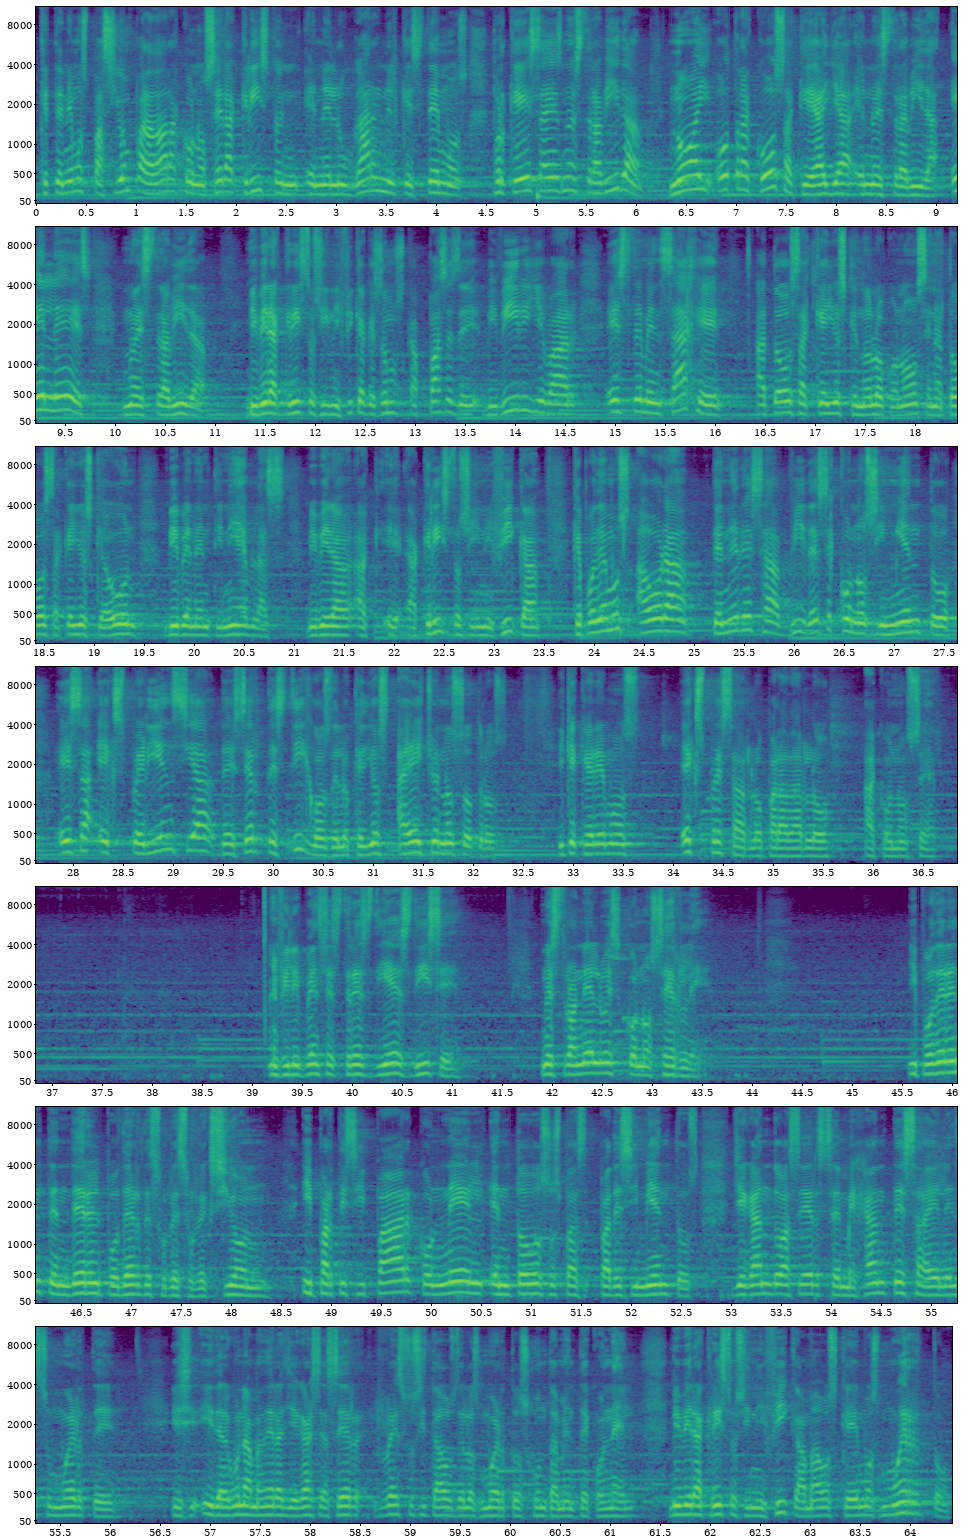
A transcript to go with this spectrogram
que tenemos pasión para dar a conocer a Cristo en, el lugar en el que estemos, porque esa es nuestra vida. No hay otra cosa que haya en nuestra vida. Él es nuestra vida. Vivir a Cristo significa que somos capaces de vivir y llevar este mensaje a todos aquellos que no lo conocen, a todos aquellos que aún viven en tinieblas. Vivir a, Cristo significa que podemos ahora tener esa vida, ese conocimiento, esa experiencia de ser testigos de lo que Dios ha hecho en nosotros y que queremos expresarlo para darlo a conocer. En Filipenses 3:10 dice, nuestro anhelo es conocerle y poder entender el poder de su resurrección y participar con Él en todos sus padecimientos, llegando a ser semejantes a Él en su muerte y, de alguna manera llegarse a ser resucitados de los muertos juntamente con Él. Vivir a Cristo significa, amados, que hemos muerto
